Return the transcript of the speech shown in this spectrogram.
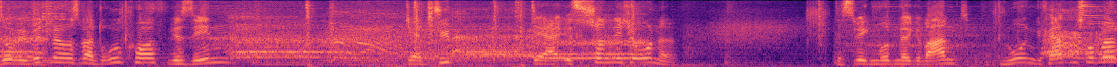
So, wir widmen uns mal Drukoth. Wir sehen, der Typ, der ist schon nicht ohne. Deswegen wurden wir gewarnt, nur in Gefährtentruppe.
